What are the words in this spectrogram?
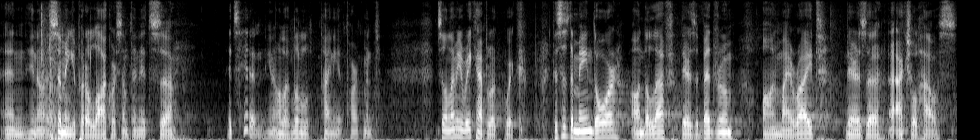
and you know, assuming you put a lock or something, it's uh, it's hidden. You know, a little tiny apartment. So let me recap real quick. This is the main door. On the left, there's a bedroom. On my right, there's a, actual house.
